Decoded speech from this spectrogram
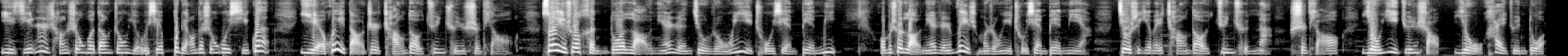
以及日常生活当中有一些不良的生活习惯，也会导致肠道菌群失调。所以说，很多老年人就容易出现便秘。我们说老年人为什么容易出现便秘啊？就是因为肠道菌群呐。失调，有益菌少，有害菌多，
